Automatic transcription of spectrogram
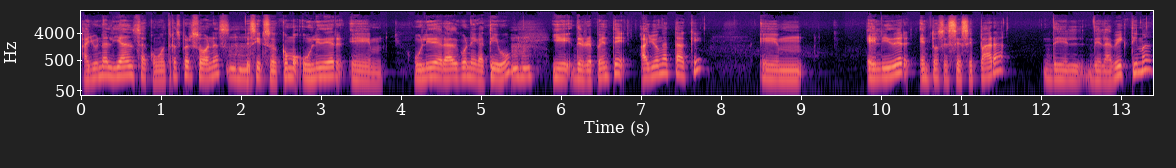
hay una alianza con otras personas, es decir, son como un líder, em, un liderazgo negativo, y de repente hay un ataque, em, el líder entonces se separa de la víctima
